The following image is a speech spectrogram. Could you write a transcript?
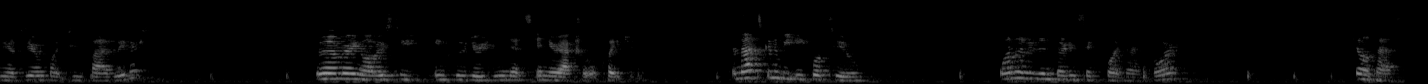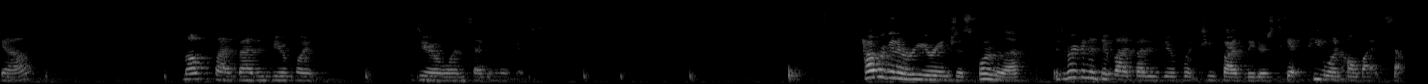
we have 0.25 liters. Remembering always to include your units in your actual equation. And that's going to be equal to 136.94 kilopascals multiplied by the 0.017 liters. How we're going to rearrange this formula is we're going to divide by the 0.25 liters to get P1 all by itself.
